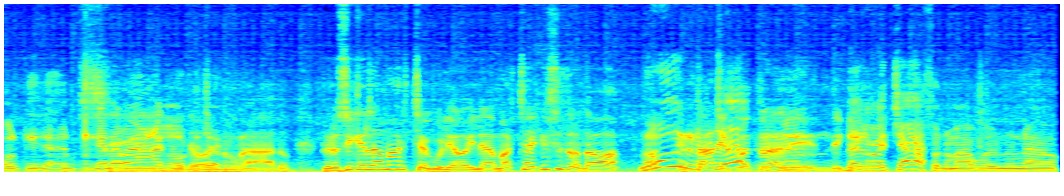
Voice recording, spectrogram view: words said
o el que, el que gana más. Sí, o- todo el rato. Pero sí que es la marcha, culiado. ¿Y la marcha de qué se trataba? No, del Estaban en rechazo, contra de, del- de del que rechazo nomás, weón, una...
